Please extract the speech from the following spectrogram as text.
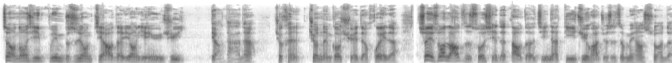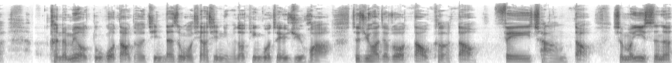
这种东西并不是用教的、用言语去表达的，就可就能够学得会的。所以说，老子所写的《道德经》呢，第一句话就是这么样说的。可能没有读过《道德经》，但是我相信你们都听过这一句话。这句话叫做“道可道，非常道，什么意思呢？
